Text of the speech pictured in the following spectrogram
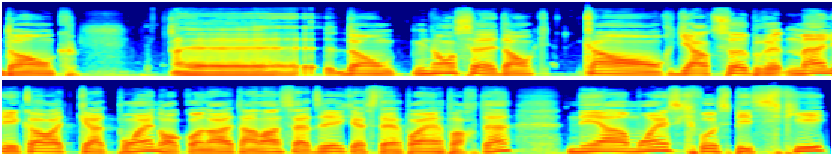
Donc donc non donc quand on regarde ça brutement, l'écart est de 4 points, donc on aurait tendance à dire que c'était pas important. Néanmoins, ce qu'il faut spécifier,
